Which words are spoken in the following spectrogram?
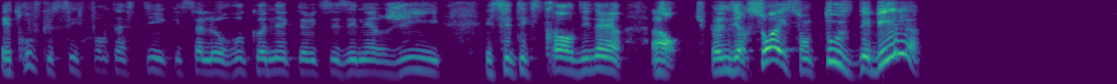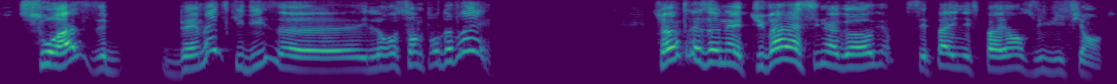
et trouve que c'est fantastique et ça le reconnecte avec ses énergies et c'est extraordinaire. Alors, tu peux me dire, soit ils sont tous débiles, soit c'est Bémet qui disent euh, ils le ressentent pour de vrai. Soyons très honnêtes, tu vas à la synagogue, ce n'est pas une expérience vivifiante.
